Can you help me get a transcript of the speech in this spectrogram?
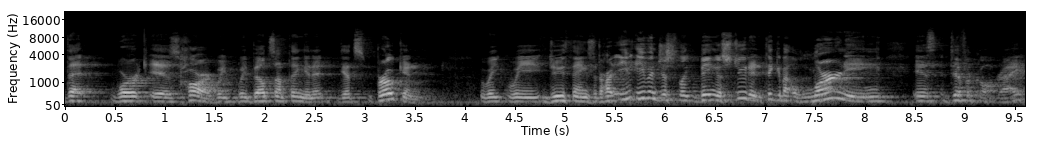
That work is hard. We, we build something and it gets broken. We, we do things that are hard. Even just like being a student, think about learning is difficult, right?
